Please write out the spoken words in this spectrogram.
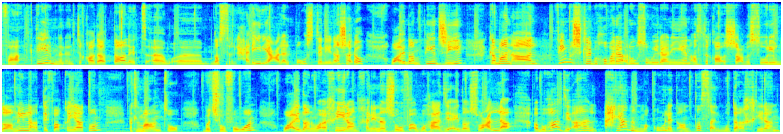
فكثير من الانتقادات طالت آه، آه، نصر الحريري على ال post اللي نشره. وأيضا بي جي كمان قال في مشكلة بخبراء روس وإيرانيين أصدقاء الشعب السوري وضامنين لاتفاقياتهم مثل ما أنتم بتشوفوهم وأيضا وأخيرا خلينا نشوف أبو هادي أيضا شو علق. أبو هادي قال أحيانا مقولة أن تصل متاخرا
